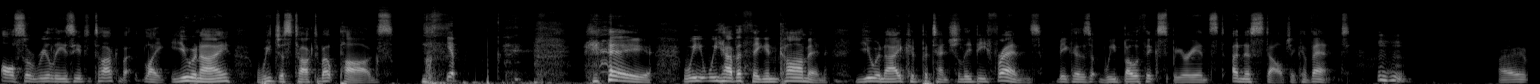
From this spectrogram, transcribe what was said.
also real easy to talk about. Like you and I, we just talked about Pogs. Yep. hey, we we have a thing in common. You and I could potentially be friends because we both experienced a nostalgic event. hmm Right?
